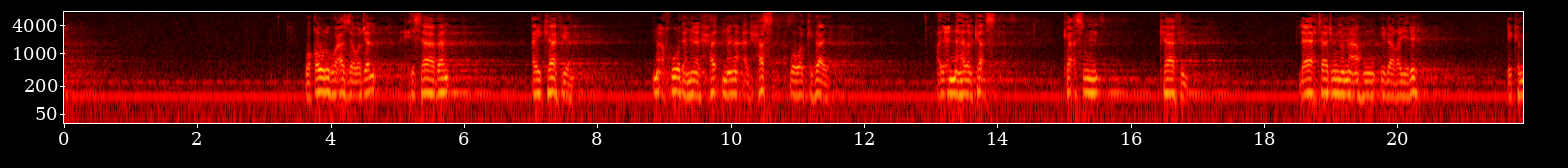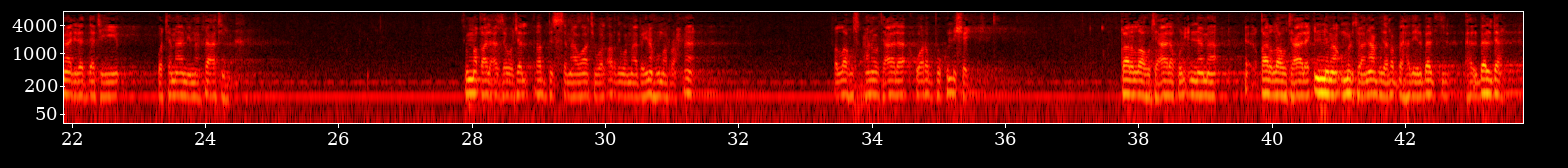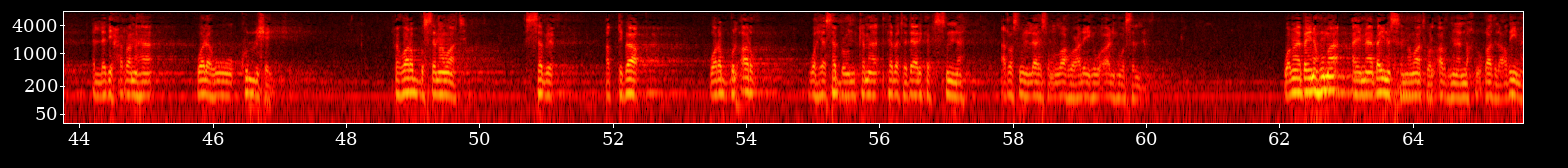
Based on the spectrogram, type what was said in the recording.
وقوله عز وجل حسابا أي كافيا مأخوذة من الحسب وهو الكفاية. أي أن هذا الكأس كأس كاف لا يحتاجون معه إلى غيره لكمال لذته وتمام منفعته. ثم قال عز وجل رب السماوات والأرض وما بينهما الرحمن. فالله سبحانه وتعالى هو رب كل شيء. قال الله تعالى قل إنما قال الله تعالى إنما أمرت أن أعبد رب هذه البلدة, الذي حرمها وله كل شيء. فهو رب السماوات السبع الطباق ورب الأرض وهي سبع كما ثبت ذلك في السنة عن رسول الله صلى الله عليه وآله وسلم. وما بينهما أي ما بين السماوات والأرض من المخلوقات العظيمة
